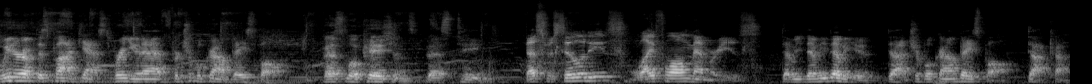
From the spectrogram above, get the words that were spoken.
We interrupt this podcast to bring you an ad for Triple Crown Baseball. Best locations, best teams. Best facilities, lifelong memories. www.triplecrownbaseball.com.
